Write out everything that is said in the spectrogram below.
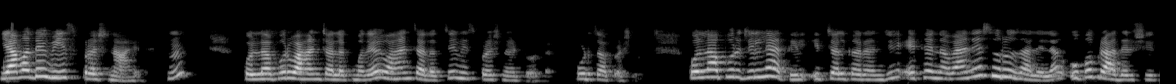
यामध्ये वीस प्रश्न आहेत. कोल्हापूर वाहन चालकमध्ये वाहन चालकचे वीस प्रश्न टोटल पुढचा प्रश्न. कोल्हापूर जिल्ह्यातील इचलकरंजी येथे नव्याने सुरू झालेल्या उपप्रादेशिक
